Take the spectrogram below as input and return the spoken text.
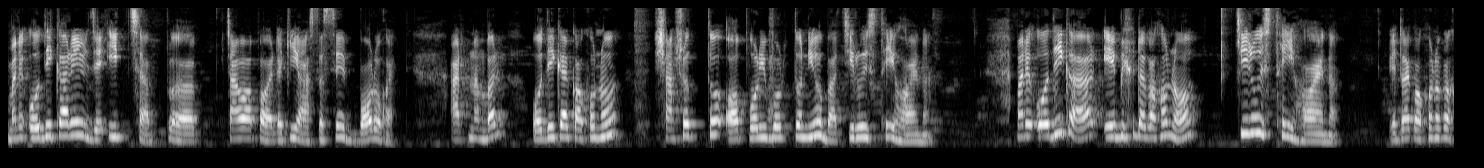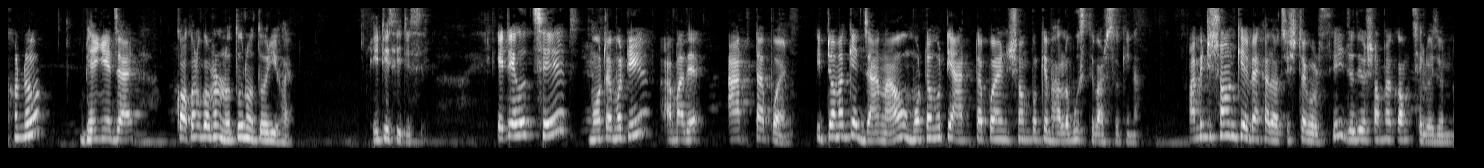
মানে অধিকারের যে ইচ্ছা চাওয়া পাওয়া, এটা কি আস্তে আস্তে বড় হয়। আট নাম্বার, অধিকার কখনো শাসত্ব অপরিবর্তনীয় বা চিরস্থায়ী হয় না। মানে অধিকার এই বিষয়টা কখনো চিরস্থায়ী হয় না। এটা কখনো কখনো ভেঙে যায়। কখনো কখনো নতুনও তৈরি হয়। ইটিসি ইটিসি এটা হচ্ছে মোটামুটি আমাদের আটটা পয়েন্ট একটু আমাকে জানাও মোটামুটি আটটা পয়েন্ট সম্পর্কে ভালো বুঝতে পারছ কিনা? আমি একটু সংক্ষেপে ব্যাখ্যা দেওয়ার চেষ্টা করছি যদিও সময় কম ছিল জন্য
